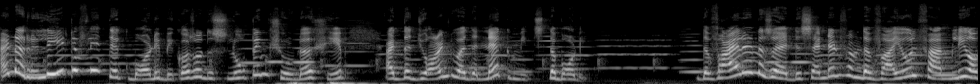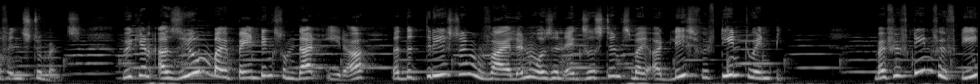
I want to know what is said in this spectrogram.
and a relatively thick body because of the sloping shoulder shape at the joint where the neck meets the body. The violin is a descendant from the viol family of instruments. We can assume by paintings from that era that the three string violin was in existence by at least 1520. By 1550,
